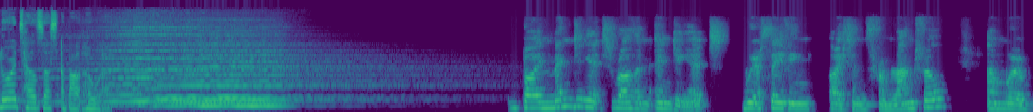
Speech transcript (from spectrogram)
Laura tells us about her work. By mending it rather than ending it, we're saving items from landfill and we're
